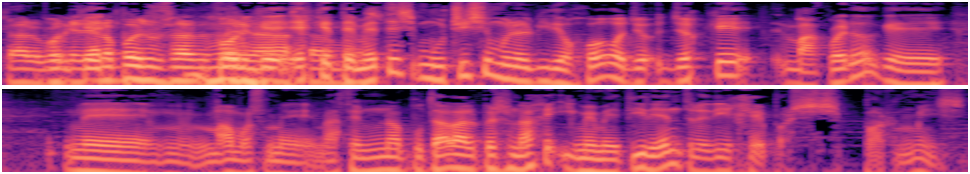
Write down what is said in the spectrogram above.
Claro, porque ya no puedes usar Porque es que te metes muchísimo en el videojuego. Yo, yo es que me acuerdo que me, vamos, me, me hacen una putada al personaje y me metí dentro y dije, pues por mis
